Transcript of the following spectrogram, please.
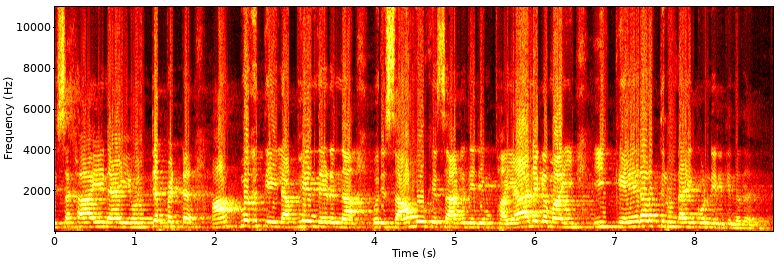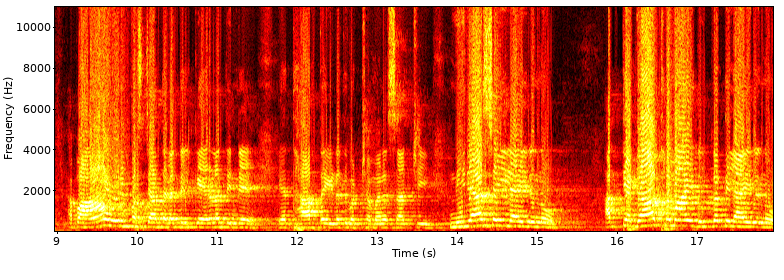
നിസ്സഹായനായി ഒറ്റപ്പെട്ട് ആത്മഹത്യയിൽ അഭയം തേടുന്ന ഒരു സാമൂഹ്യ സാഹചര്യം ഭയാനകമായി ഈ കേരളത്തിൽ ഉണ്ടായിക്കൊണ്ടിരിക്കുന്നത് അപ്പൊ ആ ഒരു പശ്ചാത്തലത്തിൽ കേരളത്തിന്റെ യഥാർത്ഥ ഇടതുപക്ഷ മനസാക്ഷി നിരാശയിലായിരുന്നു അത്യഗാധമായ ദുഃഖത്തിലായിരുന്നു.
